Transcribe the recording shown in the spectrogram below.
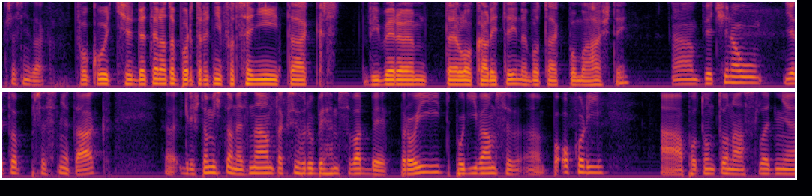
Přesně tak. Pokud jdete na to portrétní focení, tak výběrem té lokality, nebo tak pomáháš ty? Většinou je to přesně tak. Když to místo neznám, tak si ho jdu během svatby projít, podívám se eh, po okolí a potom to následně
